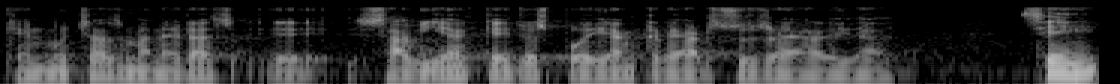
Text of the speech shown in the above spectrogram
que en muchas maneras eh, sabían que ellos podían crear su realidad. Sí.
